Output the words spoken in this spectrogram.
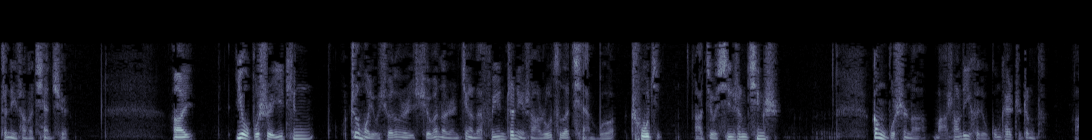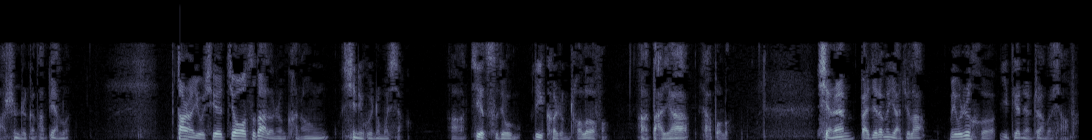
真理上的欠缺啊，又不是一听。这么有学的、学问的人，竟然在福音真理上如此的浅薄、初级啊，就心生轻视，更不是呢，马上立刻就公开指正他啊，甚至跟他辩论。当然，有些骄傲自大的人可能心里会这么想啊，借此就立刻冷嘲热讽啊，打压亚波罗。显然，百吉拉跟雅居拉没有任何一点点这样的想法，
